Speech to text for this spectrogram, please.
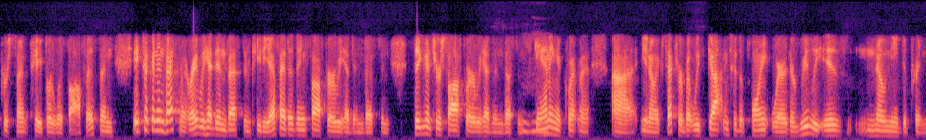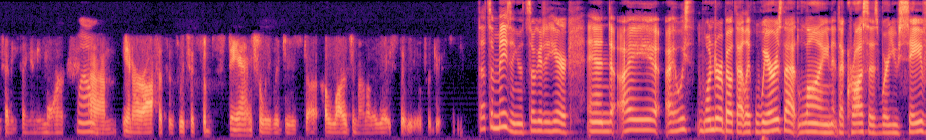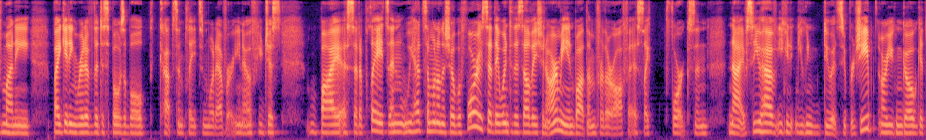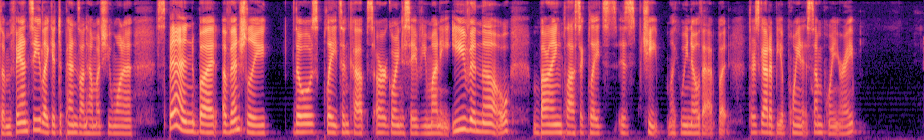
paperless office, and it took an investment, right? We had to invest in PDF editing software, we had to invest in signature software, we had to invest in mm-hmm. scanning equipment, uh, you know, et cetera. But we've gotten to the point where there really is no need to print anything anymore wow. um, in our offices, which has substantially reduced a, a large amount of the waste that we were producing. That's amazing. That's so good to hear. And I I always wonder about that. Like, where is that line that crosses where you save money by getting rid of the disposable cups and plates and whatever? You know, if you just buy a set of plates. And we had someone on the show before who said they went to the Salvation Army and bought them for their office, like forks and knives. So you have you can you can do it super cheap, or you can go get them fancy. Like it depends on how much you want to spend. But eventually, those plates and cups are going to save you money, even though buying plastic plates is cheap. Like we know that, but there's got to be a point at some point, right?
